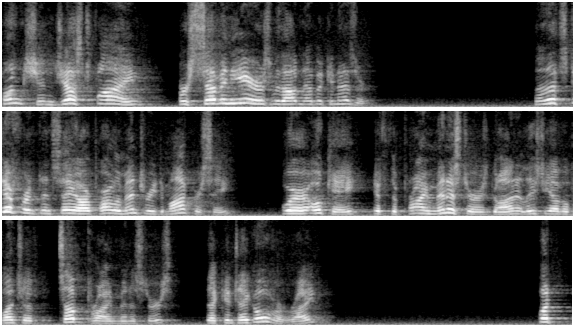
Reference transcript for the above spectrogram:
functioned just fine for seven years without Nebuchadnezzar. Now, that's different than, say, our parliamentary democracy, where, okay, if the prime minister is gone, at least you have a bunch of sub prime ministers that can take over, right? But,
